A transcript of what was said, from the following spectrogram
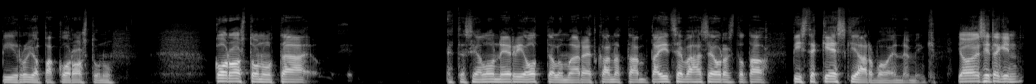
piiru jopa korostunut, korostunut tämä että siellä on eri ottelumäärä, että kannattaa, tai itse vähän seurasi tota piste keskiarvoa ennemminkin. Joo, ja sitäkin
